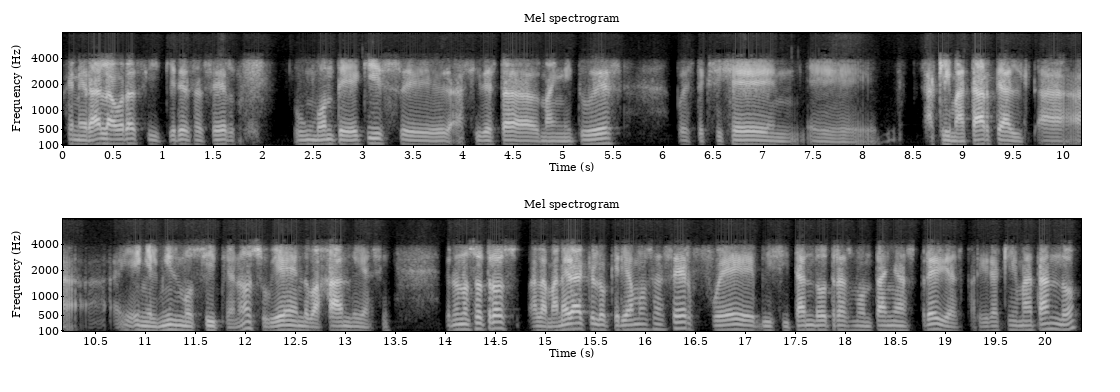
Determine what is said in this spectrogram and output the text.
general ahora si quieres hacer un monte X eh, así de estas magnitudes, pues te exigen eh, aclimatarte al, en el mismo sitio, ¿no? Subiendo, bajando y así. Pero nosotros, a la manera que lo queríamos hacer, fue visitando otras montañas previas para ir aclimatando.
